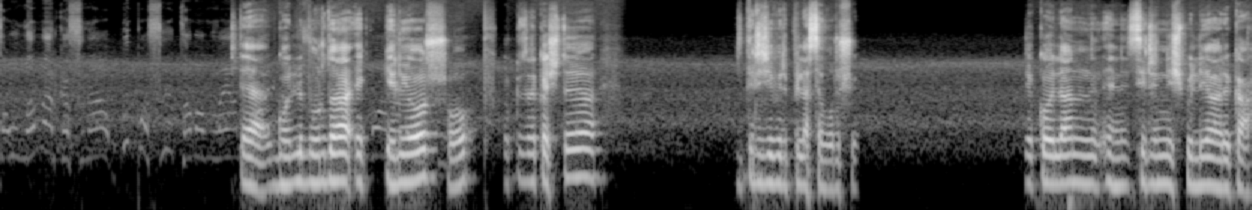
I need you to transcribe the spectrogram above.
Savunmanın arkasına bu pası tamamlayan İşte golü burada ek geliyor. Hop. Çok güzel kaçtı. Bitirici bir plase vuruşu. Ceko ile El Nesiri'nin işbirliği harika.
